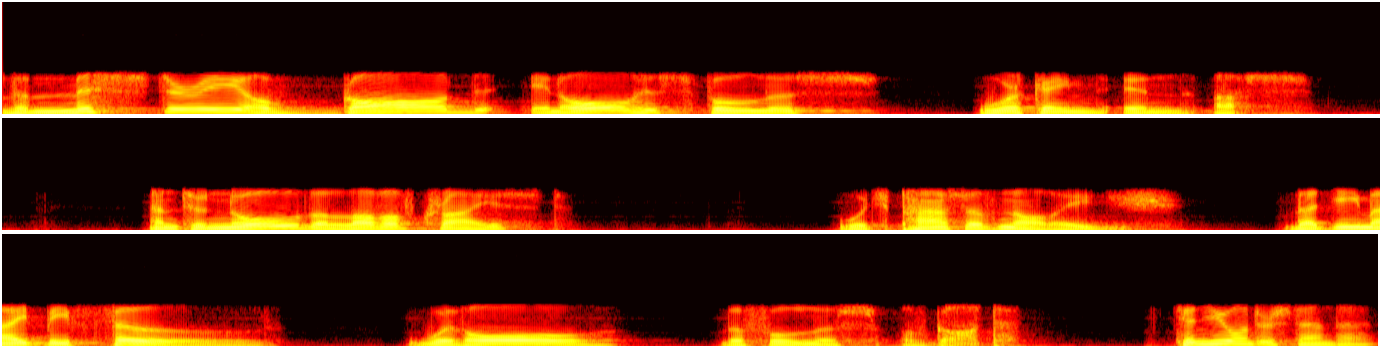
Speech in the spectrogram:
the mystery of God in all His fullness working in us. And to know the love of Christ, which passeth knowledge, that ye might be filled with all the fullness of God. Can you understand that?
